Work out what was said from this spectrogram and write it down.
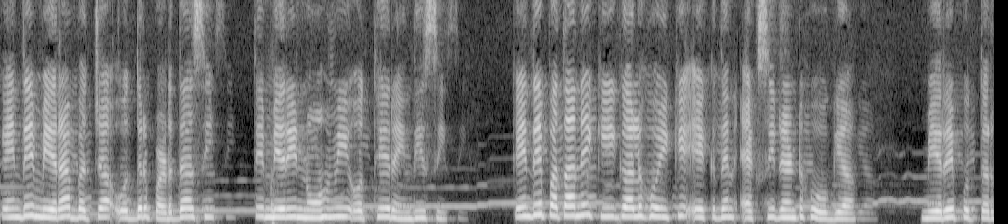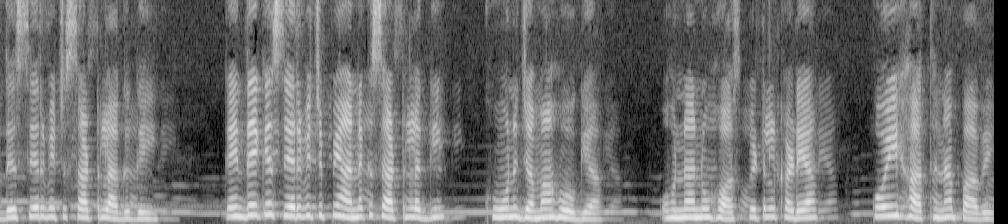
ਕਹਿੰਦੇ, ਮੇਰਾ ਬੱਚਾ ਉਧਰ ਪੜਦਾ ਸੀ ਤੇ ਮੇਰੀ ਨੂੰਹ ਵੀ ਉੱਥੇ ਰਹਿੰਦੀ ਸੀ। ਕਹਿੰਦੇ, ਪਤਾ ਨਹੀਂ ਕੀ ਗੱਲ ਹੋਈ ਕਿ ਇੱਕ ਦਿਨ ਐਕਸੀਡੈਂਟ ਹੋ ਗਿਆ। ਮੇਰੇ ਪੁੱਤਰ ਦੇ ਸਿਰ ਵਿੱਚ ਸੱਟ ਲੱਗ ਗਈ। ਕਹਿੰਦੇ ਕਿ ਸਿਰ ਵਿੱਚ ਭਿਆਨਕ ਸੱਟ ਲੱਗੀ, ਖੂਨ ਜਮਾ ਹੋ ਗਿਆ। ਉਹਨਾਂ ਨੂੰ ਹਸਪੀਟਲ ਖੜਿਆ। ਕੋਈ ਹੱਥ ਨਾ ਪਾਵੇ।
